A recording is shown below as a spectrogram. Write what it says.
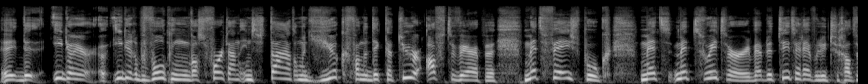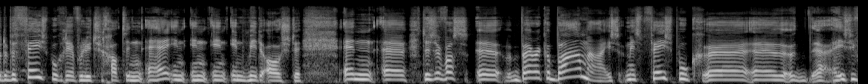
Eh, De, ieder, iedere bevolking was voortaan in staat om het juk van de dictatuur af te werpen. Met Facebook, met, met Twitter. We hebben de Twitter-revolutie gehad, we hebben de Facebook-revolutie gehad in, hè, in, in, in, in het Midden-Oosten. En uh, dus er was. Uh, Barack Obama is met Facebook is hij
